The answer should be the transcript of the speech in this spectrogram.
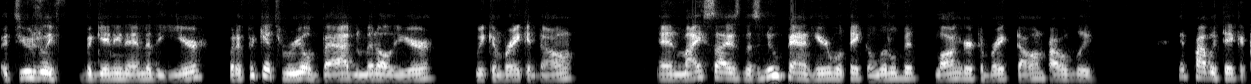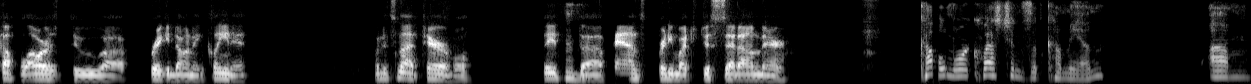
it's usually beginning end of the year. But if it gets real bad in the middle of the year, we can break it down. And my size, this new pan here will take a little bit longer to break down, probably it'd probably take a couple hours to uh, break it down and clean it, but it's not terrible. It mm-hmm. uh, pans pretty much just set on there. A couple more questions have come in. Um,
